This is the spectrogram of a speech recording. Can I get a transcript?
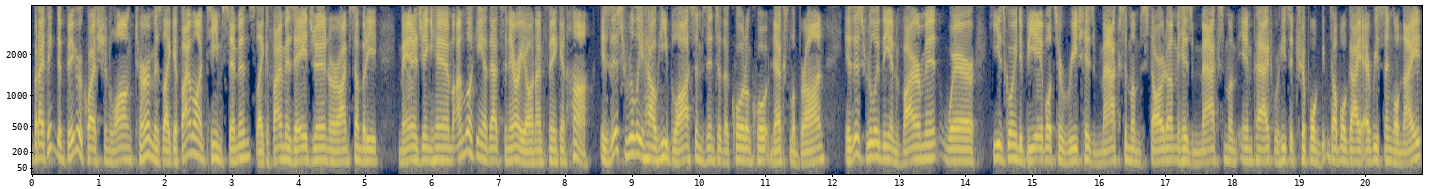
But I think the bigger question long term is like if I'm on Team Simmons, like if I'm his agent or I'm somebody managing him, I'm looking at that scenario and I'm thinking, huh, is this really how he blossoms into the quote unquote next LeBron? Is this really the environment where he's going to be able to reach his maximum stardom, his maximum impact, where he's a triple double guy every single night?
